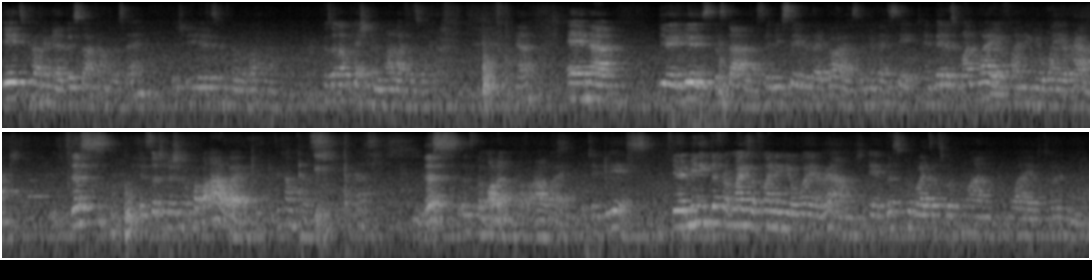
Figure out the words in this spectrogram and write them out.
e te karinga, the star compass, eh? Which is in the waka. Because another passion in my life is waka. Yeah? And um, you use the stars and you see where they rise and where they set. And that is one way of finding your way around. This is the traditional Papa'ā way, the compass. This is the modern Papa'ā way, the GPS. There are many different ways of finding your way around, and this provides us with one way of doing it,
